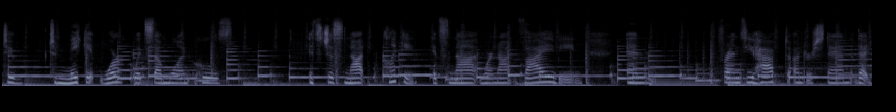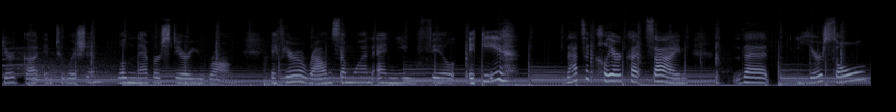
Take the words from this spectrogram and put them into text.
to to make it work with someone who's it's just not clicking. It's not we're not vibing. And friends, you have to understand that your gut intuition will never steer you wrong. If you're around someone and you feel icky, that's a clear cut sign that your soul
